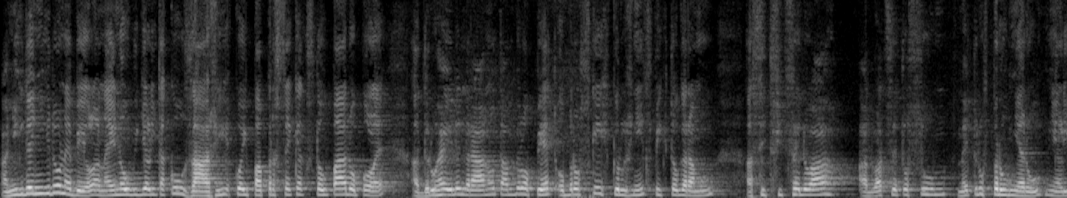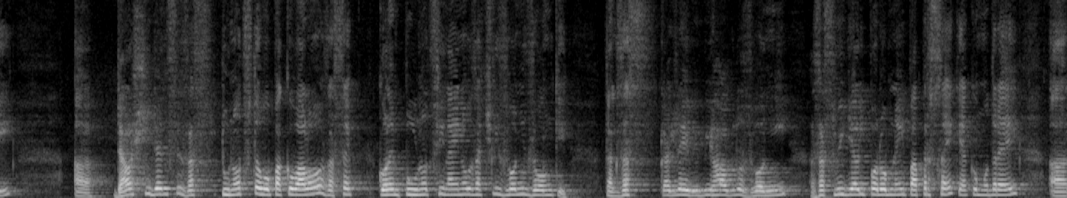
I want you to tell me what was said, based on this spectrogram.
a nikde nikdo nebyl a najednou viděli takovou září, jako i paprsek, jak stoupá do pole a druhý den ráno tam bylo pět obrovských kružnic piktogramů, asi 32 a 28 metrů v průměru měli. A další den se zas, tu noc to opakovalo, zase kolem půlnoci najednou začaly zvonit zvonky. Tak zase každý vybíhal, kdo zvoní, viděli podobný paprsek jako modrý a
